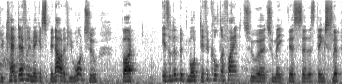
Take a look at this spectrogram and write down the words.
you can definitely make it spin out if you want to, but it's a little bit more difficult, I find, to uh, to make this uh, this thing slip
